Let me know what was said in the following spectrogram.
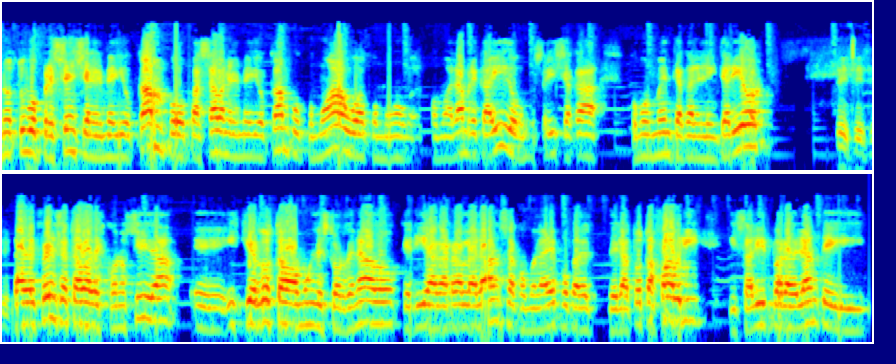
no tuvo presencia en el medio campo, pasaba en el medio campo como agua, como, como alambre caído, como se dice acá comúnmente acá en el interior. Sí, sí, sí. La defensa estaba desconocida, eh, Izquierdo estaba muy desordenado, quería agarrar la lanza como en la época de, de la Tota Fabri y salir para adelante y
